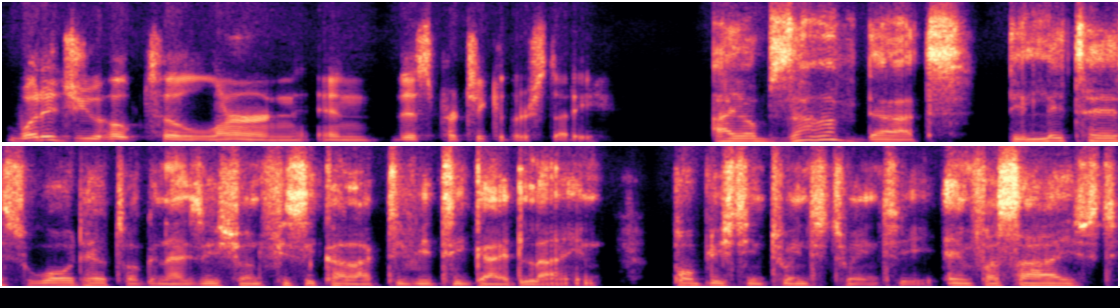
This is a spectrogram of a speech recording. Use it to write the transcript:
What did you hope to learn in this particular study? I observed that the latest World Health Organization physical activity guideline published in 2020 emphasized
